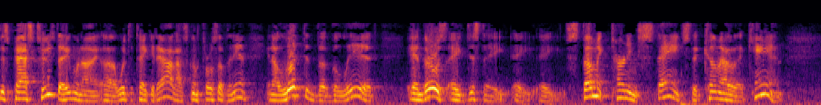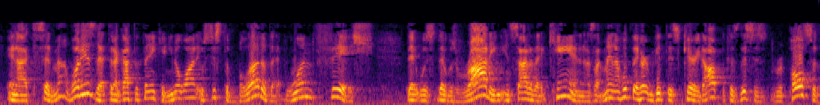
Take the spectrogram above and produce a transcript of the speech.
this past Tuesday when I uh, went to take it out, I was going to throw something in, and I lifted the, the lid, and there was a just a, a, a stomach turning stench that come out of that can. And I said, "Man, what is that?" Then I got to thinking, you know what? It was just the blood of that one fish that was that was rotting inside of that can. And I was like, "Man, I hope they hurt and get this carried off because this is repulsive."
